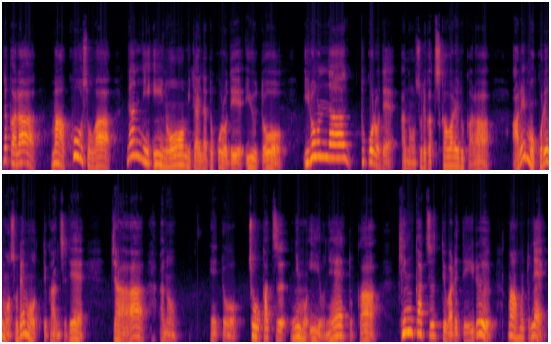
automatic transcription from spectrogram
だから、まあ、酵素が何にいいの？みたいなところで言うと、いろんなところで、あの、それが使われるから、あれもこれもそれもって感じで、じゃあ、あの、えっ、ー、と、腸活にもいいよね、とか、筋活って言われている、まあ本当ね、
